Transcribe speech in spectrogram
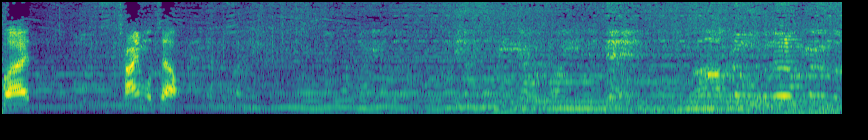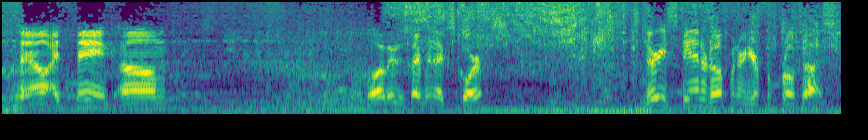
But time will tell. Now, I think, um, well, there's a cybernetics core. Very standard opener here for Protoss.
